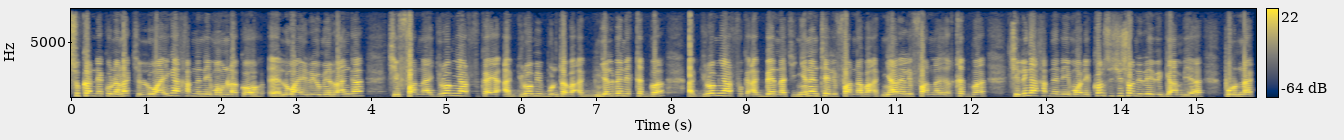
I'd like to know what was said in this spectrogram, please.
sukkandeku na nag ci luwaa yi nga xam ne ni moom la ko eh, luwaay réew mi rànga ci fànnaay juróom-ñaar fukk ya ak juróomi bunta ba ak njëlbeeni xët ba ak juróom-ñaar fukk ak benn ci ñeneenteeli fànna ba ak ñaareeli fànna xët ba ci li nga xam ne nii moo di constitution yi réewi Gambia pour nag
